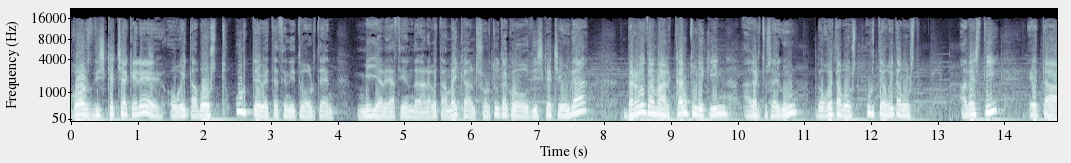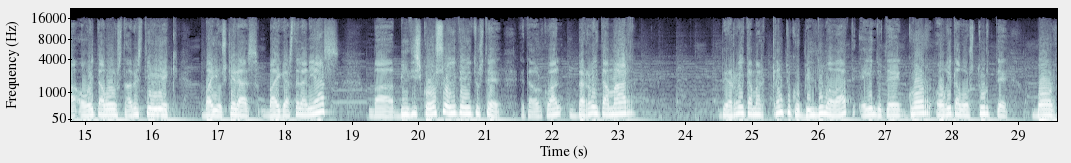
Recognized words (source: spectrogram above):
Gorz disketxeak ere, hogeita bost urte betetzen ditu aurten. mila behatzen dela eta maikan sortutako disketxe hura, berrogeita mar kanturekin agertu zaigu, hogeita bost, urte hogeita bost abesti, eta hogeita bost abesti horiek bai euskeraz, bai gaztelaniaz, ba, bi disko oso egiten dituzte, eta gaurkoan berrogeita mar, berrogeita mar kantuko bilduma bat, egin dute gor hogeita bost urte, bor,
